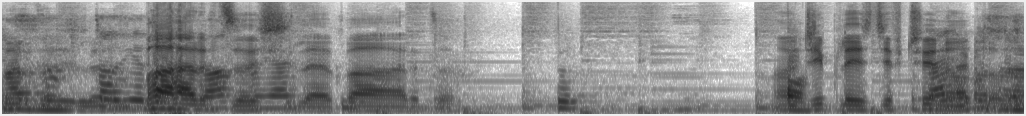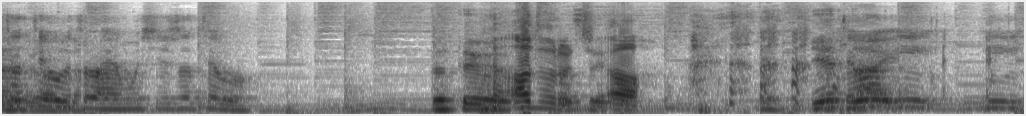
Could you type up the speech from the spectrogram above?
Bardzo źle. Bardzo źle, bardzo. No, O. Gplay z dziewczyną to... musisz do tyłu wygląda. trochę, musisz do tyłu. Do tyłu. Odwróć, o. Do tyłu tak. i, i...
